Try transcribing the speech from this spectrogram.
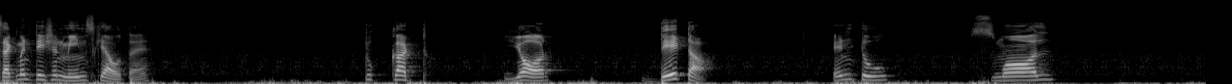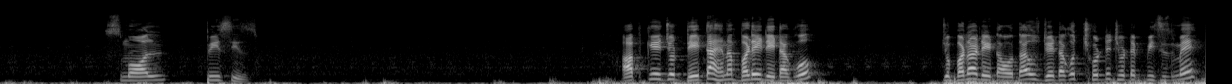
segmentation means क्या होता है? To cut your data into small small pieces आपके जो डेटा है ना, बड़े डेटा को, जो बड़ा डेटा होता है, उस डेटा को छोटे छोटे पीसेस में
